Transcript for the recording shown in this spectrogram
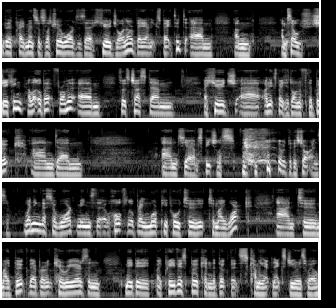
the Prime Minister's Literary Award is a huge honour, very unexpected. Um, I'm, I'm still shaking a little bit from it. Um, so it's just um, a huge, uh, unexpected honour for the book, and um, and yeah, I'm speechless. would be the short answer. Winning this award means that it hopefully will bring more people to, to my work and to my book, Their Brilliant Careers, and maybe my previous book and the book that's coming out next year as well.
